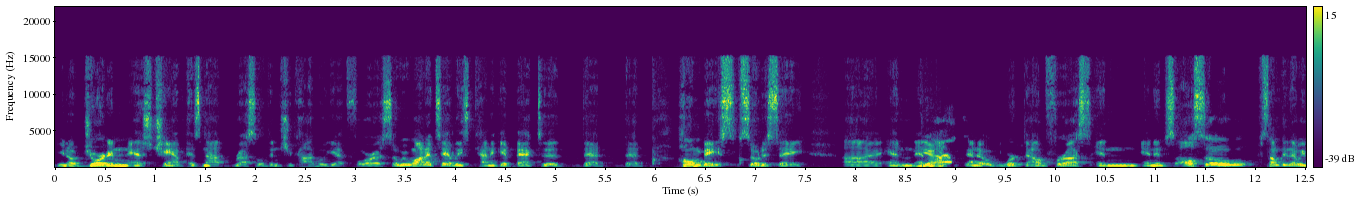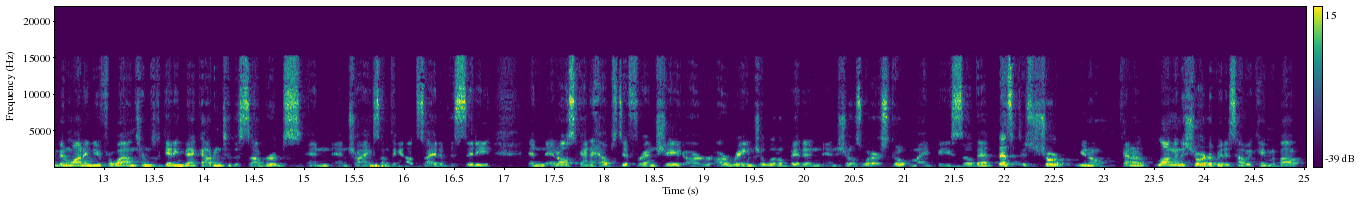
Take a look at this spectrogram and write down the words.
You know, Jordan as champ has not wrestled in Chicago yet for us, so we wanted to at least kind of get back to that that home base, so to say. Uh, and and Yeah. Lisle kind of worked out for us, and and it's also something that we've been wanting to do for a while in terms of getting back out into the suburbs and and trying something outside of the city, and it also kind of helps differentiate our, our range a little bit and, and shows what our scope might be. So that that's short, you know, kind of long and the short of it is how we came about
